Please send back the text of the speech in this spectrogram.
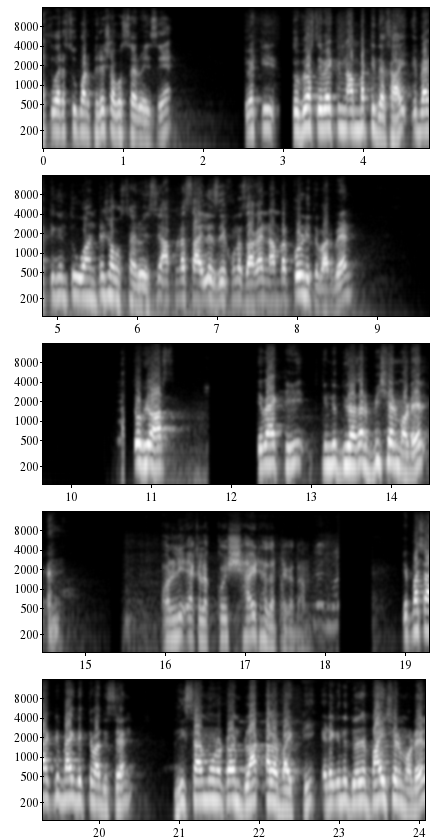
একেবারে সুপার ফ্রেশ অবস্থায় রয়েছে। এই ব্যাগটি তো ভিউয়ার্স এই ব্যাগটির নাম্বারটি দেখায় এই ব্যাগটি কিন্তু ওয়ান টেস অবস্থায় রয়েছে। আপনারা চাইলে যে কোনো জায়গায় নাম্বার করে নিতে পারবেন। তো ভিউয়ার্স এই ব্যাগটি কিন্তু দুই হাজার বিশের মডেল অনলি এক লক্ষ ষাট হাজার টাকা দাম। এর পাশে আরেকটি বাইক দেখতে পাচ্ছেন। রিক্সার মোনোটন ব্ল্যাক কালার বাইকটি এটা কিন্তু দুই হাজার বাইশের মডেল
